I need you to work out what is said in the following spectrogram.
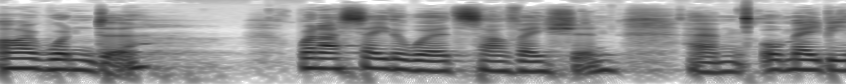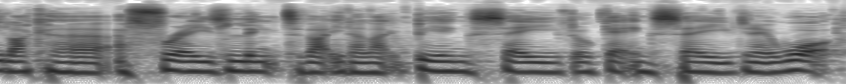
I wonder when I say the word salvation, um, or maybe like a, a, phrase linked to that, you know, like being saved or getting saved, you know, what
